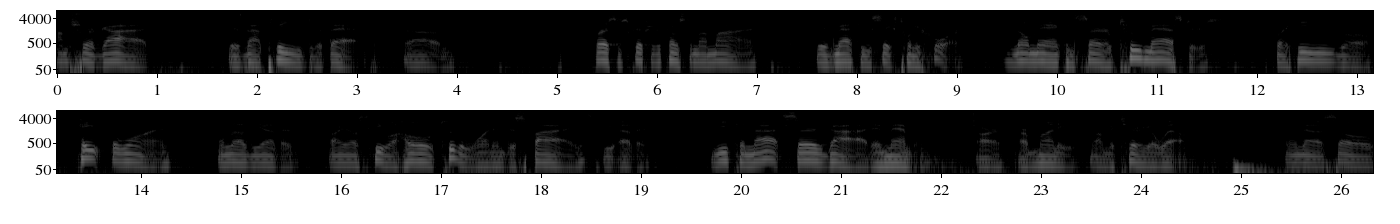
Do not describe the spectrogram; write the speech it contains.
I'm sure God is not pleased with that. Um, verse of scripture that comes to my mind is Matthew 6 24. No man can serve two masters, for he will hate the one and love the other, or else he will hold to the one and despise the other. Ye cannot serve God and mammon, or, or money, or material wealth. And uh, so,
